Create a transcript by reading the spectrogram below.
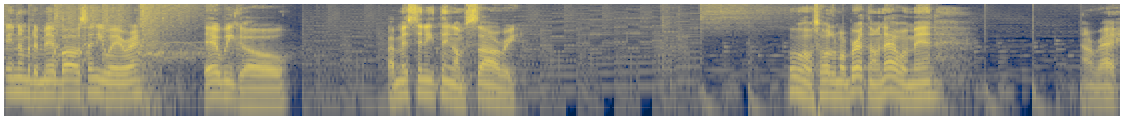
Ain't number the mid boss anyway, right? There we go. If I missed anything, I'm sorry. Oh, I was holding my breath on that one, man. All right.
